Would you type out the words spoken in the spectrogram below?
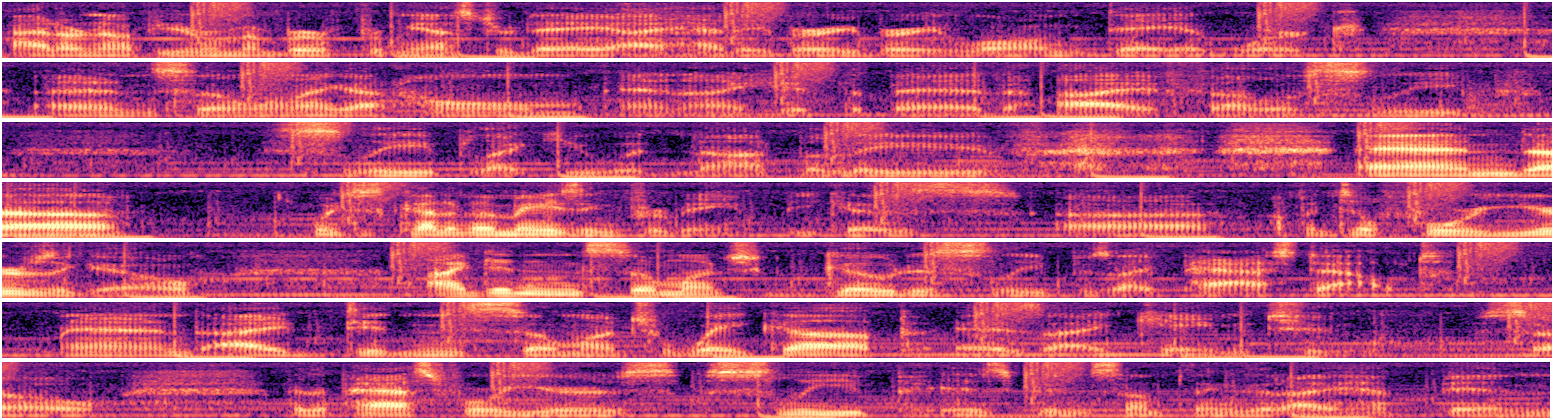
I don't know if you remember from yesterday, I had a very, very long day at work. And so when I got home and I hit the bed, I fell asleep sleep like you would not believe. and uh, which is kind of amazing for me because uh, up until four years ago, I didn't so much go to sleep as I passed out. And I didn't so much wake up as I came to. So for the past four years, sleep has been something that I have been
